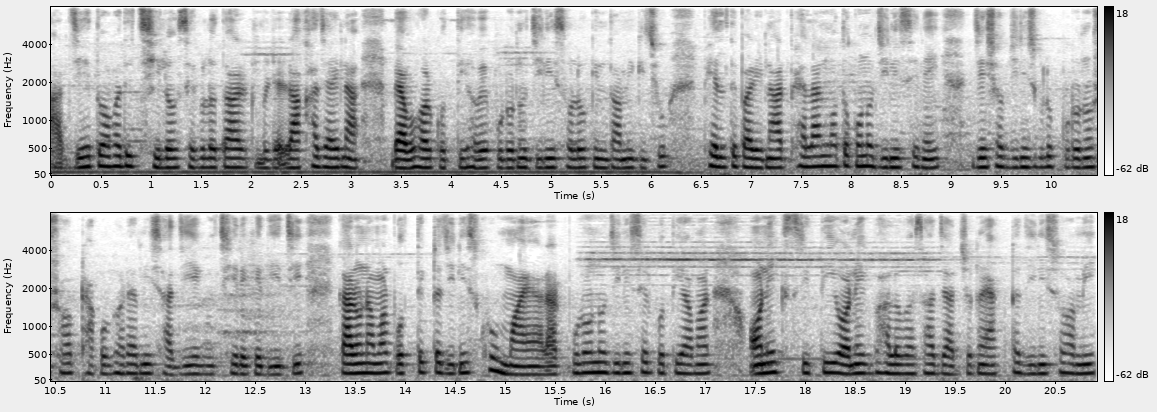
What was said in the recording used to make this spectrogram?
আর যেহেতু আমাদের ছিল, সেগুলো তো আর রাখা যায় না। ব্যবহার করতেই হবে। পুরনো জিনিস হলেও কিন্তু আমি কিছু ফেলতে পারি না। আর ফেলার মতো কোনো জিনিসই নেই। যেসব জিনিসগুলো পুরনো সব ঠাকুর ঘরে আমি সাজিয়ে গুছিয়ে রেখে দিয়েছি। কারণ আমার প্রত্যেকটা জিনিস খুব মায়ার। আর পুরনো জিনিসের প্রতি আমার অনেক স্মৃতি, অনেক ভালোবাসা, যার জন্য একটা জিনিসও আমি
